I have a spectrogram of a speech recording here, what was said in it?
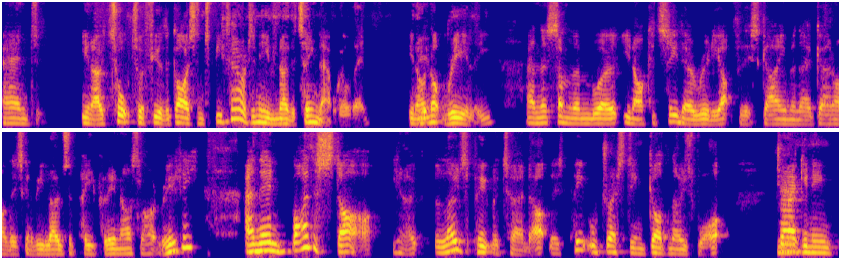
And, you know, talked to a few of the guys. And to be fair, I didn't even know the team that well then, you know, Yeah. not really. And that some of them were, you know, I could see they were really up for this game and they're going, oh, there's going to be loads of people in. I was like, really? And then by the start, you know, loads of people had turned up. There's people dressed in God knows what, Yeah. dragging in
